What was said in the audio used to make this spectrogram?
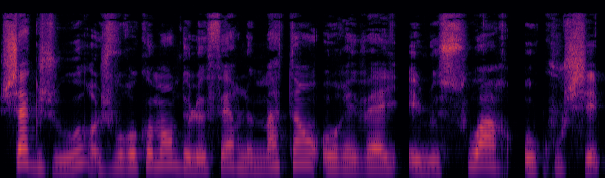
chaque jour. Je vous recommande de le faire le matin au réveil et le soir au coucher.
